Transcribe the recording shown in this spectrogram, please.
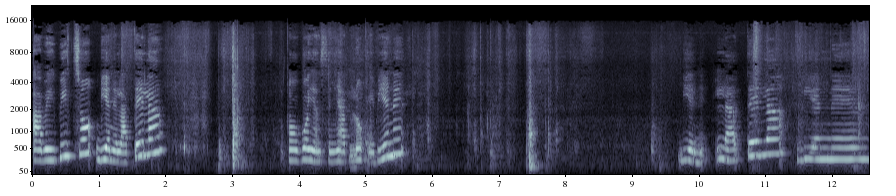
habéis visto, viene la tela. Os voy a enseñar lo que viene. Viene la tela, viene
